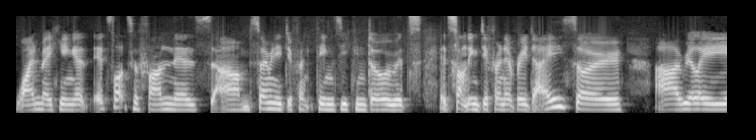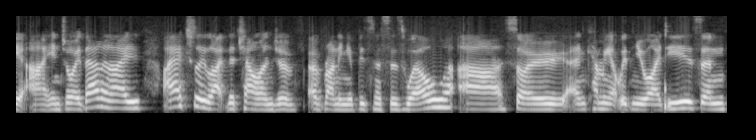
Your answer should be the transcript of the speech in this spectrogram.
winemaking. It, it's lots of fun. There's um, so many different things you can do. It's it's something different every day. So uh, really uh, enjoy that, and I, I actually like the challenge of, of running a business as well. Uh, so and coming up with new ideas and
